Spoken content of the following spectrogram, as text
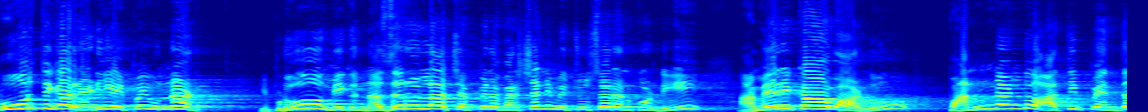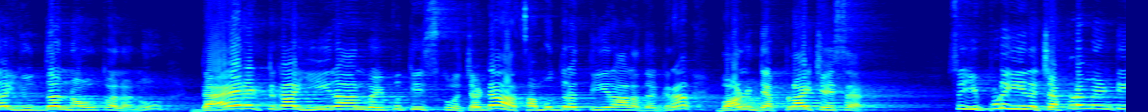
పూర్తిగా రెడీ అయిపోయి ఉన్నాడు. ఇప్పుడు మీకు నజరుల్లా చెప్పిన వెర్షన్ని మీరు చూసారనుకోండి అమెరికా వాళ్ళు పన్నెండు అతిపెద్ద యుద్ధ నౌకలను డైరెక్ట్గా ఈరాన్ వైపు తీసుకువచ్చి అంటే ఆ సముద్ర తీరాల దగ్గర వాళ్ళు డిప్లాయ్ చేశారు. సో ఇప్పుడు ఈయన చెప్పడం ఏంటి?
